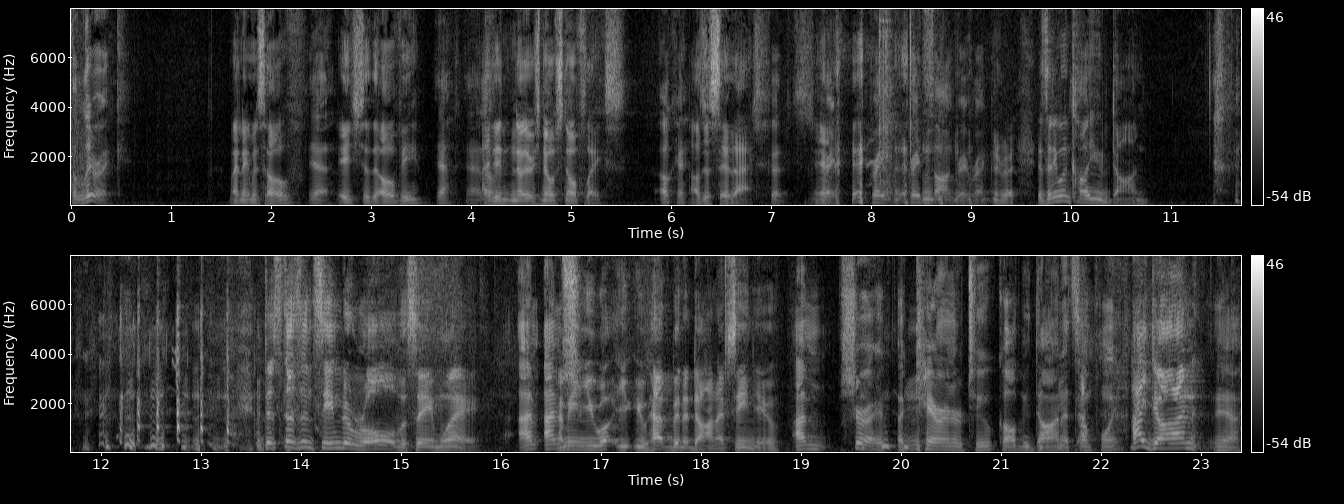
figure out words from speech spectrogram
the lyric. My name is Hove. Yeah. H to the OV. Yeah. yeah I, I, didn't know there's no snowflakes. Okay. I'll just say that. Good. Yeah. Great, great, great song, great record. right. Does anyone call you Don? it just doesn't seem to roll the same way. I'm, I'm i mean, you, you, you have been a Don. I've seen you. I'm sure a, a Karen or two called me Don at some point. Hi, Don. Yeah.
